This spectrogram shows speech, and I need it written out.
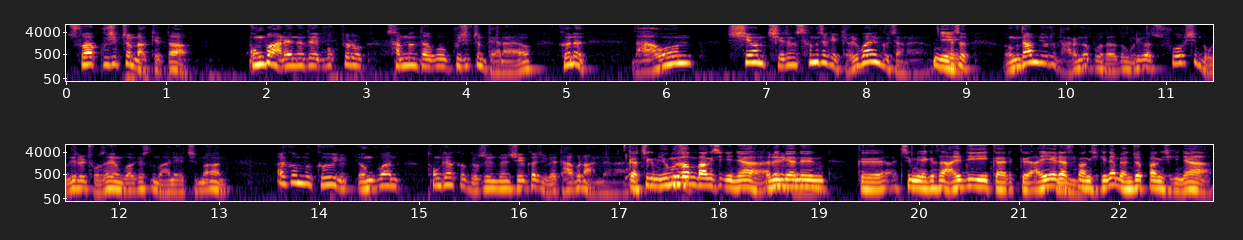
수학 90점 맞겠다. 공부 안 했는데 목표로 삼는다고 90점 되나요? 그거는 나온 시험 치른 성적의 결과인 거잖아요. 예. 그래서 응답률은 다른 것보다도 우리가 수없이 논의를 조사 연구학에서도 많이 했지만 아 그럼 뭐 그 연구한 통계학과 교수님들은 지금까지 왜 답을 안 내나요? 그러니까 지금 유무선 방식이냐 아니면은 그 지금 얘기해서 RD 그러니까 그 ILS 음. 방식이냐 면접 방식이냐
